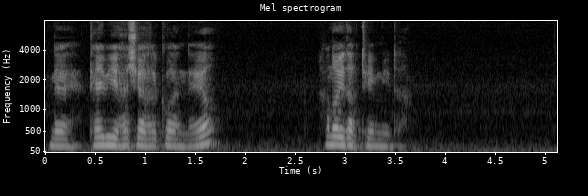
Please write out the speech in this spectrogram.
네, 대비하셔야 할 것 같네요. 하노이 닥터입니다.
